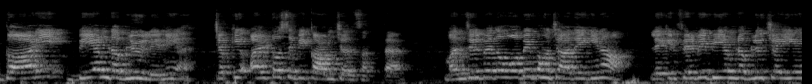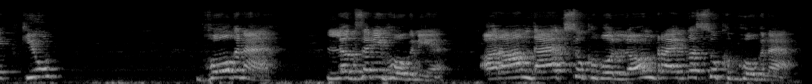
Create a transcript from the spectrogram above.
गाड़ी बीएमडब्ल्यू लेनी है, जबकि अल्टो से भी काम चल सकता है। मंजिल पे तो वो भी पहुँचा देगी ना, लेकिन फिर भी बीएमडब्ल्यू चाहिए। क्यों? भोगना है लग्जरी भोगनी है। आरामदायक सुख वो लॉन्ग ड्राइव का सुख भोगना है।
